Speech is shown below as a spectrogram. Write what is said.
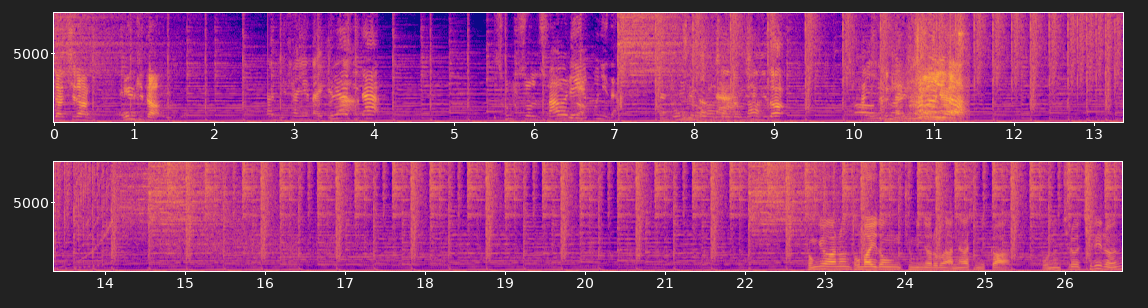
주민자치란 공기다. 이상의 날개다. 솔솔 마을의 일꾼이다. 정신이다. 정의다. 존경하는 도마이동 주민 여러분 안녕하십니까? 오는 7월 7일은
